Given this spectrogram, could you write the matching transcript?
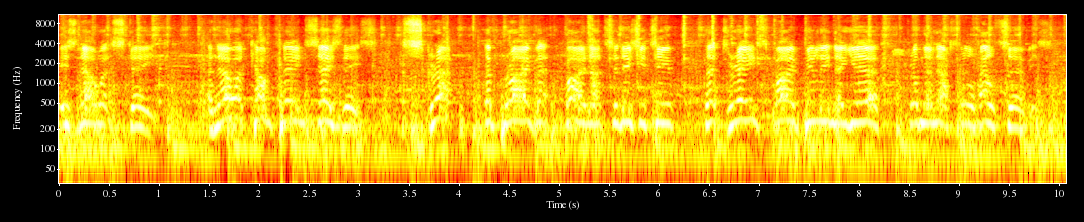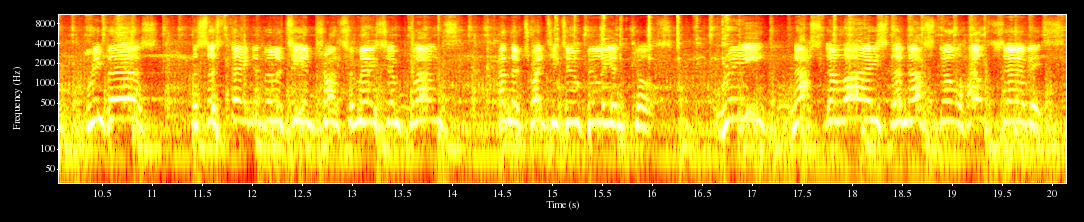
is now at stake. And our campaign says this, scrap the private finance initiative that drains 5 billion a year from the National Health Service. Reverse the sustainability and transformation plans and the 22 billion cuts. Re-nationalise the National Health Service.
